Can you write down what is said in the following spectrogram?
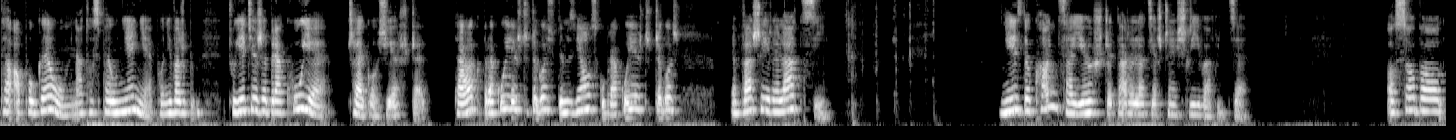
to apogeum, na to spełnienie, ponieważ czujecie, że brakuje czegoś jeszcze, tak? Brakuje jeszcze czegoś w tym związku, brakuje jeszcze czegoś w Waszej relacji. Nie jest do końca jeszcze ta relacja szczęśliwa, widzę. Osoba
